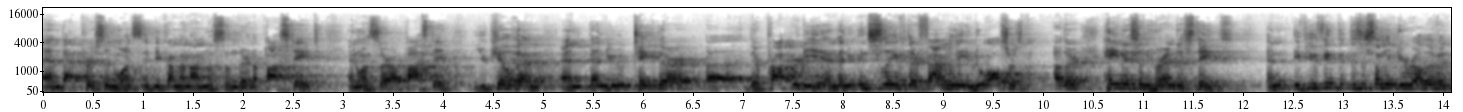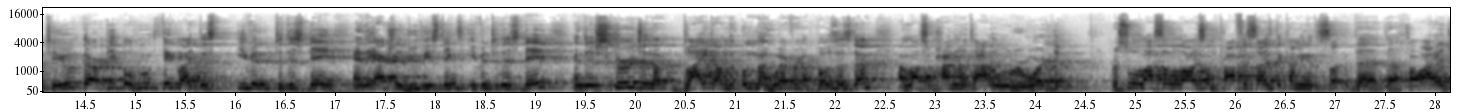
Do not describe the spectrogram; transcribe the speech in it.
and that person, once they become a non-Muslim, they're an apostate. And once they're apostate, you kill them, and then you take their uh, their property, and then you enslave their family, and do all sorts of other heinous and horrendous things. And if you think that this is something irrelevant to you, there are people who think like this even to this day, and they actually do these things even to this day, and the scourge and the blight on the ummah, whoever opposes them, Allah subhanahu wa ta'ala will reward them. Rasulullah prophesied the coming of the, the, the Khawarij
